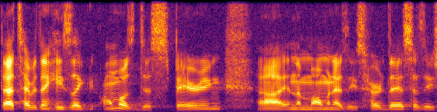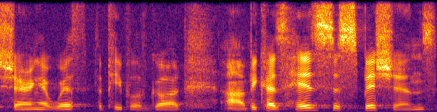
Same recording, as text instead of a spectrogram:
That type of thing. He's like almost despairing uh, in the moment as he's heard this, as he's sharing it with the people of God, uh, because his suspicions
